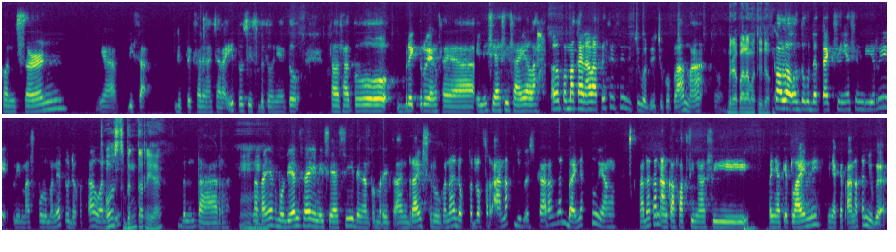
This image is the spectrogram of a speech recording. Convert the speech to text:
concern, ya bisa diperiksa dengan cara itu sih sebetulnya itu salah satu breakthrough yang saya inisiasi saya lah. Kalau pemakaian alatnya sih, sih cukup cukup lama. Berapa lama tuh dok? Kalau untuk deteksinya sendiri 5-10 menit udah ketahuan Oh sih. sebentar ya. Bentar. Mhm. Makanya kemudian saya inisiasi dengan pemeriksaan drive-thru karena dokter-dokter anak juga sekarang kan banyak tuh yang karena kan angka vaksinasi penyakit lain nih, penyakit anak kan juga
